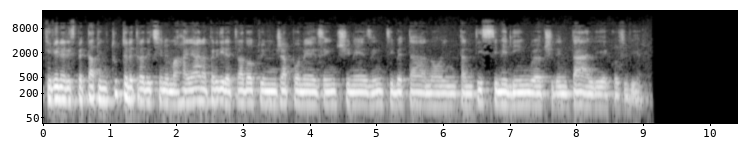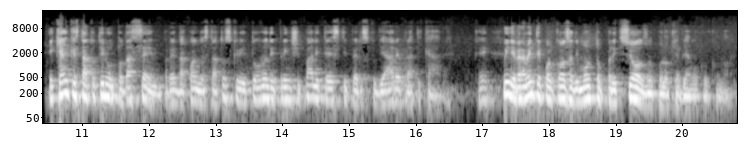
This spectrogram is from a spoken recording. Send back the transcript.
che viene rispettato in tutte le tradizioni Mahayana, per dire tradotto in giapponese, in cinese, in tibetano, in tantissime lingue occidentali e così via e che è anche stato tenuto da sempre, da quando è stato scritto, uno dei principali testi per studiare e praticare. Okay? Quindi è veramente qualcosa di molto prezioso quello che abbiamo qui con noi.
